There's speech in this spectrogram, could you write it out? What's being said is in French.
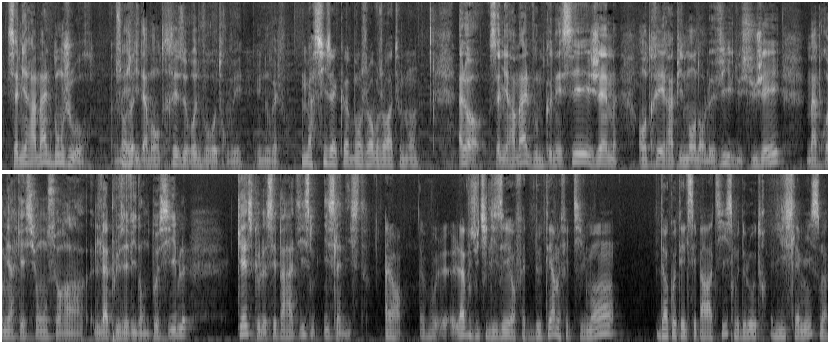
Samir Amal, bonjour. On est évidemment très heureux de vous retrouver une nouvelle fois. Merci Jacob, bonjour, bonjour à tout le monde. Alors, Samir Amal, vous me connaissez, j'aime entrer rapidement dans le vif du sujet. Ma première question sera la plus évidente possible. Qu'est-ce que le séparatisme islamiste? Alors, là, vous utilisez en fait deux termes, effectivement. D'un côté, le séparatisme, de l'autre, l'islamisme.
